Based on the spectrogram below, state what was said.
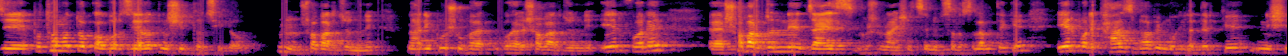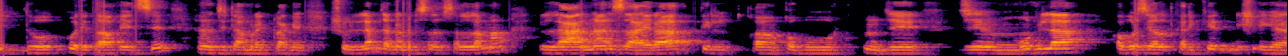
যে প্রথমত কবর জিয়ারত নিষিদ্ধ ছিল হুম সবার জন্য নারী পুরুষ উভয় সবার জন্য। এরপরে সবার জন্য জায়েজ ঘোষণা এসেছে নবী সাল্লাল্লাহু আলাইহি সাল্লাম থেকে। এরপরে খাসভাবে মহিলাদেরকে নিষিদ্ধ করে দেওয়া হয়েছে আহ, যেটা আমরা একটু আগে শুনলাম জানা নবী সাল্লামা লানা জায়রা তিল কবুর যে যে মহিলা কবর জিয়ারতকারীকে লালত ইয়া,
